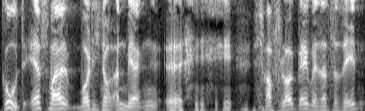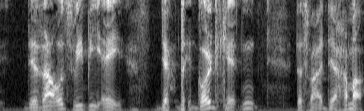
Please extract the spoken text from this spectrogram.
Gut, erstmal wollte ich noch anmerken, äh, es war Floyd Mayweather zu sehen der sah aus wie BA. Der hatte Goldketten, das war der Hammer.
